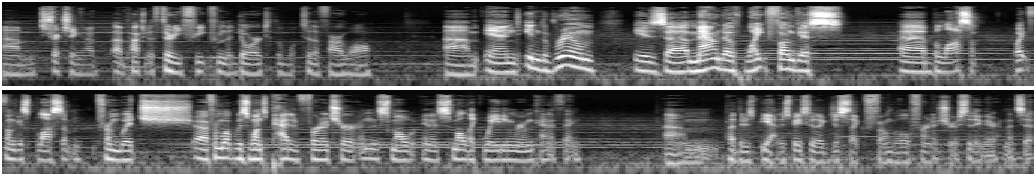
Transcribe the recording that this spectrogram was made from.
um, stretching uh, approximately 30 feet from the door to the to the far wall. Um, and in the room is a mound of white fungus uh, blossom, white fungus blossom, from which uh, from what was once padded furniture in the small in a small like waiting room kind of thing. Um, but there's yeah, there's basically like just like fungal furniture sitting there, and that's it.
